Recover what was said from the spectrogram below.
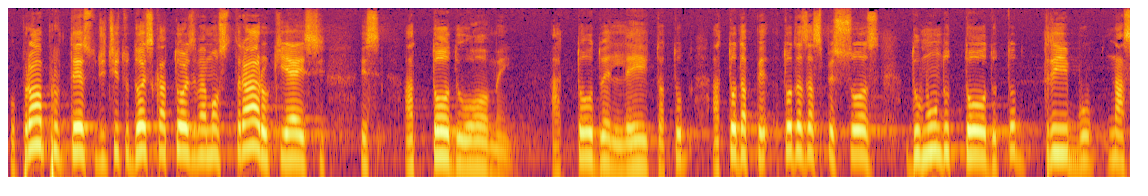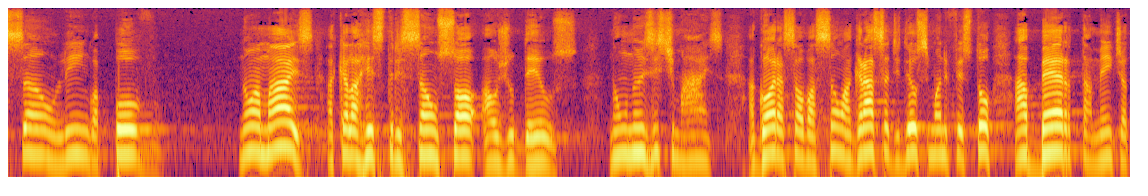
o próprio texto de Tito 2,14 vai mostrar o que é esse, esse a todo homem, a todo eleito, a, todo, a toda, todas as pessoas do mundo todo, todo tribo, nação, língua, povo. Não há mais aquela restrição só aos judeus. Não, não existe mais. Agora a salvação, a graça de Deus se manifestou abertamente a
